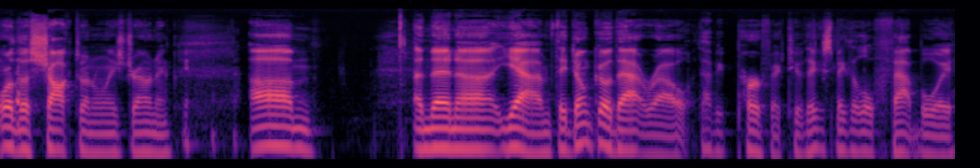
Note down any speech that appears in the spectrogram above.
or the shocked one when he's drowning. Um, and then, uh, yeah, if they don't go that route, that'd be perfect too. If they just make the little fat boy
